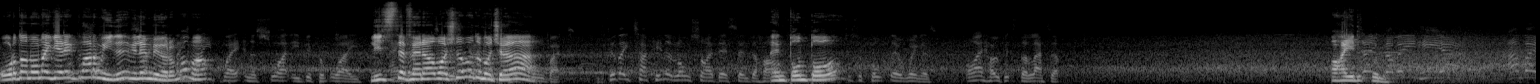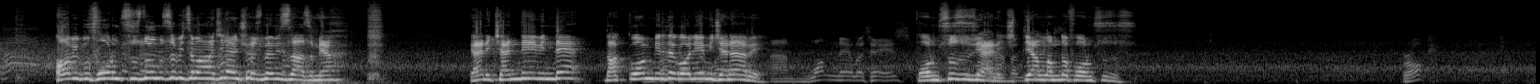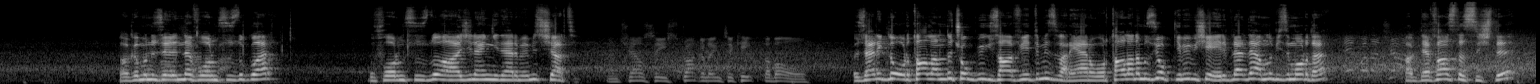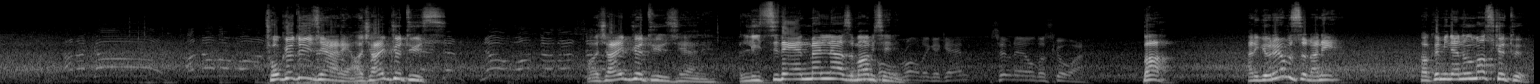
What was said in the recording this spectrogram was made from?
Oradan ona gerek var mıydı bilemiyorum ama. Leeds de fena başlamadı maça ha. Entonto. Aha yedik golü. Abi bu formsuzluğumuzu bizim acilen çözmemiz lazım ya. Yani kendi evinde dakika 11'de gol yemeyeceksin abi. Formsuzuz yani. Ciddi anlamda formsuzuz. Takımın üzerinde formsuzluk var. Bu formsuzluğu acilen gidermemiz şart. Özellikle orta alanda çok büyük zafiyetimiz var. Yani orta alanımız yok gibi bir şey. Herifler devamlı bizim orada. Bak defans da sıçtı. Çok kötüyüz yani. Acayip kötüyüz. Acayip kötüyüz yani. Leeds'i de yenmen lazım abi senin. Bak. Hani görüyor musun? Hani takım inanılmaz kötü.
